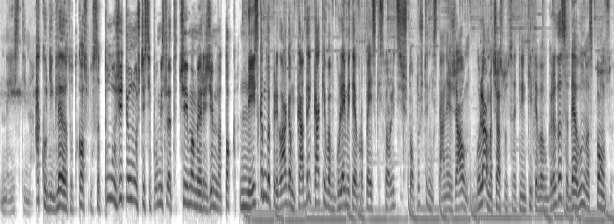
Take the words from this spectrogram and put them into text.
наистина. Ако ни гледат от космоса, положително ще си помислят, че имаме режим на ток. Не искам да прилагам кадри как е в големите европейски столици, защото ще ни стане жално. Голяма част от светлинките в града са дело на спонсори.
